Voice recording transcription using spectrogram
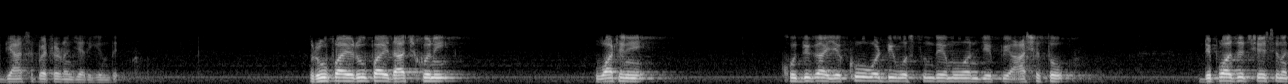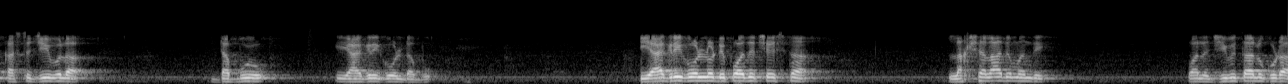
ధ్యాస పెట్టడం జరిగింది. రూపాయి రూపాయి దాచుకొని వాటిని కొద్దిగా ఎక్కువ వడ్డీ వస్తుందేమో అని చెప్పి ఆశతో డిపాజిట్ చేసిన కష్టజీవుల డబ్బు ఈ అగ్రిగోల్డ్ డబ్బు. ఈ అగ్రిగోల్డ్లో డిపాజిట్ చేసిన లక్షలాది మంది వాళ్ళ జీవితాలు కూడా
